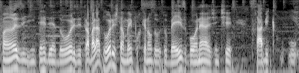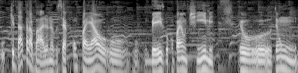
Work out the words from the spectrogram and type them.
fãs e entendedores e trabalhadores também, porque não do, do beisebol, né? A gente sabe o, o, que dá trabalho, né? Você acompanhar o, o, o beisebol, acompanhar um time. Eu, eu tenho um,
